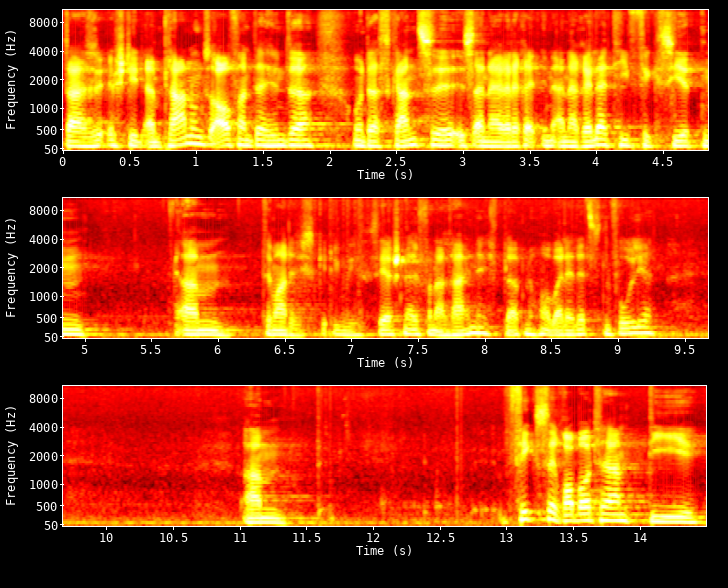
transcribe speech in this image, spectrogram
da steht ein Planungsaufwand dahinter und das Ganze ist eine, in einer relativ fixierten ähm, Thematik. Es geht irgendwie sehr schnell von alleine. Ich bleibe nochmal bei der letzten Folie. Ähm, fixe Roboter, die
